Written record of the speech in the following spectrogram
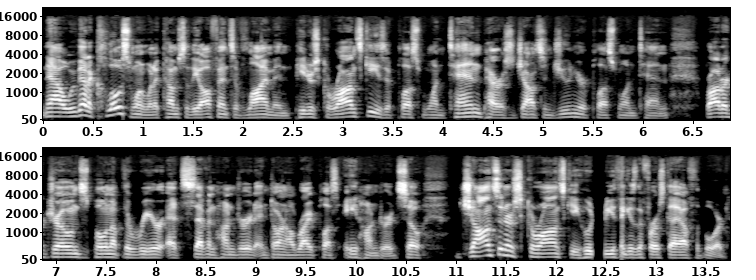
Now, we've got a close one when it comes to the offensive lineman. Peter Skoronski is at plus 110, Paris Johnson Jr. plus 110. Broderick Jones is pulling up the rear at 700, and Darnell Wright plus 800. So, Johnson or Skoronski, who do you think is the first guy off the board?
